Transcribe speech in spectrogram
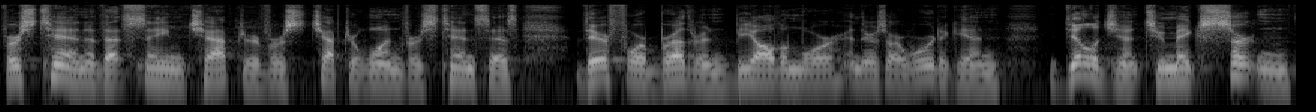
Verse 10 of that same chapter, verse chapter 1, verse 10 says, Therefore, brethren, be all the more, and there's our word again, diligent to make certain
